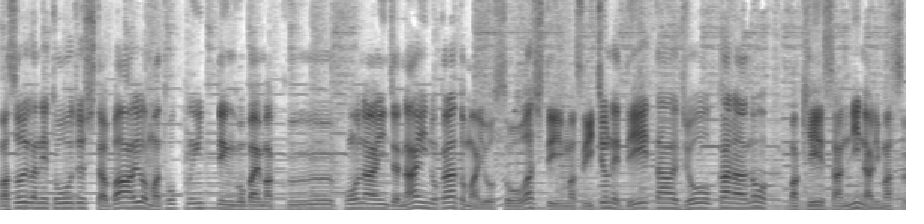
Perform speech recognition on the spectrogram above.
まあ、それがね、登場した場合は、まあ、特訓1.5倍、まあ、来ないんじゃないのかなと、まあ、予想はしています。一応ね、データ上からの、まあ、計算になります。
